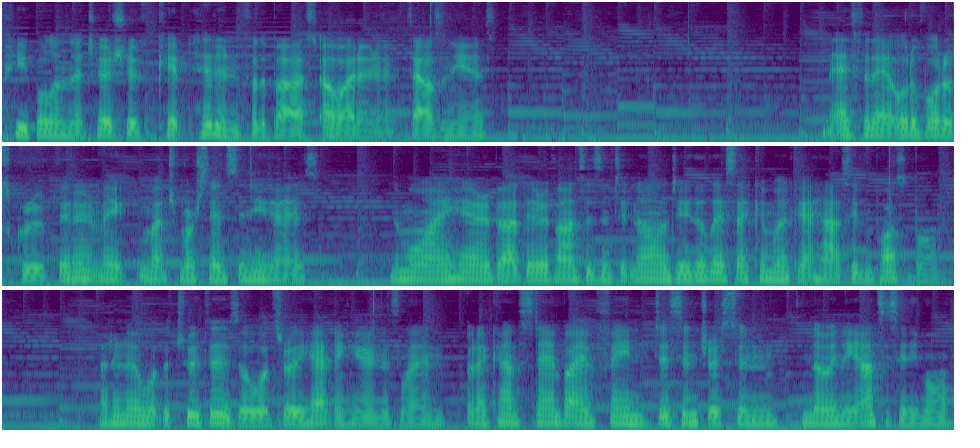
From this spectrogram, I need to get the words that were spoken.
people in the church have kept hidden for the past, oh, I don't know, thousand years. As for that Ouroboros group, they don't make much more sense than you guys. The more I hear about their advances in technology, the less I can work out how it's even possible. I don't know what the truth is or what's really happening here in this land, but I can't stand by and feign disinterest in knowing the answers anymore,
